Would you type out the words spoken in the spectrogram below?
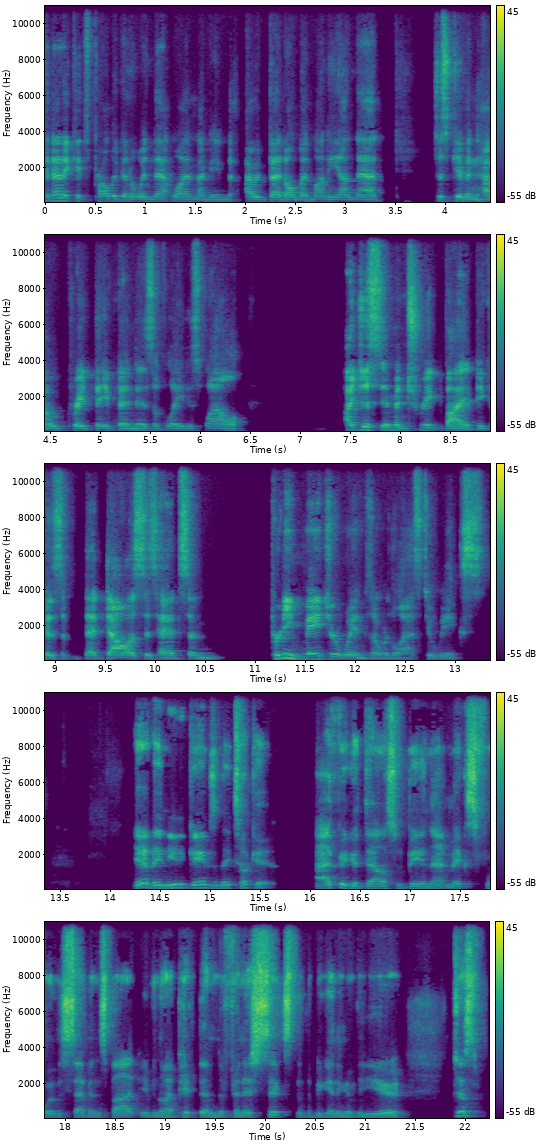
Connecticut's probably going to win that one. I mean, I would bet all my money on that just given how great they've been as of late as well. I just am intrigued by it because that Dallas has had some pretty major wins over the last two weeks. Yeah, they needed games and they took it. I figured Dallas would be in that mix for the seven spot, even though I picked them to finish sixth at the beginning of the year. Just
